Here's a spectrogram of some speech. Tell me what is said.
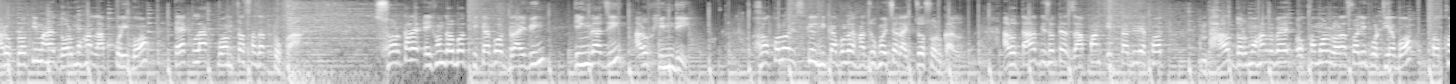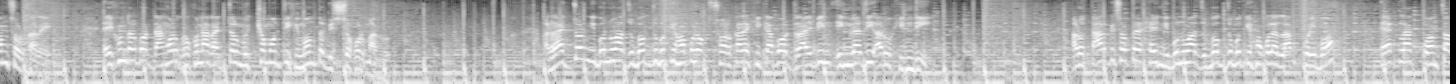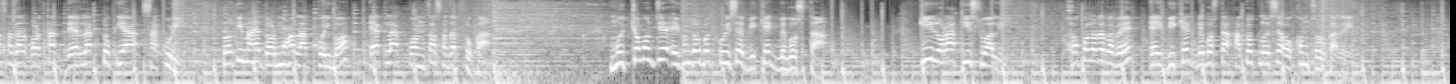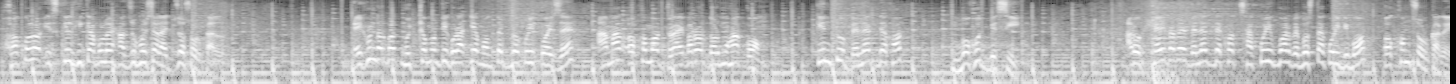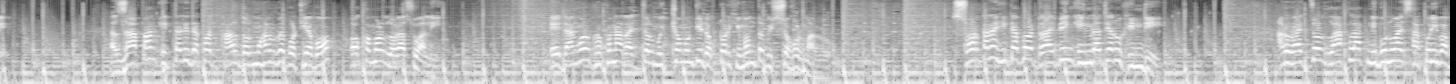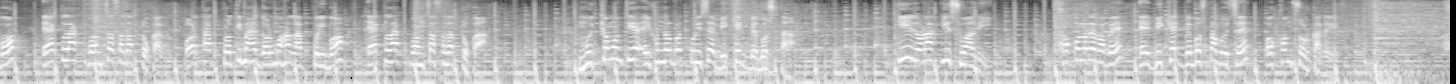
আৰু প্ৰতিমাহে দৰমহা লাভ কৰিব এক লাখ পঞ্চাছ হাজাৰ টকা। চৰকাৰে এই সন্দৰ্ভত শিকাব ড্ৰাইভিং, ইংৰাজী আৰু হিন্দী। সকলো স্কিল শিকাবলৈ সাজু হৈছে ৰাজ্য চৰকাৰ আৰু তাৰ পিছতে জাপান ইত্যাদি দেশত ভালো দৰমহাৰ বাবে অসমৰ ল'ৰা ছোৱালী পঠিয়াব অসম চৰকাৰে। এই সন্দৰ্ভত ডাঙৰ ঘোষণা ৰাজ্যৰ মুখ্যমন্ত্ৰী হিমন্ত বিশ্ব শৰ্মাৰ ৰাজ্যৰ নিবনুৱা যুৱক যুৱতীসকলক চৰকাৰে শিকাব ড্ৰাইভিং ইংৰাজী আৰু হিন্দী। আৰু তাৰ পিছতে সেই নিবনুৱা যুৱক যুৱতীসকলে লাভ কৰিব এক লাখ পঞ্চাছ হাজাৰ, অৰ্থাৎ ডেৰ লাখ টকীয়া চাকৰি। প্ৰতিমাহে দৰমহা লাভ কৰিব এক লাখ পঞ্চাছ হাজাৰ টকা। মুখ্যমন্ত্ৰীয়ে এই সন্দৰ্ভত কৰিছে বিশেষ ব্যৱস্থা। কি ল'ৰা, কি ছোৱালী? সকলোৰে বাবে এই বিশেষ ব্যৱস্থা হাতত লৈছে অসম চৰকাৰে। সকলো স্কিল শিকাবলৈ সাজু হৈছে ৰাজ্য চৰকাৰ। এই সন্দৰ্ভত মুখ্যমন্ত্ৰীগৰাকীয়ে মন্তব্য কৰি কয় যে, আমাৰ অসমত ড্ৰাইভাৰৰ দৰমহা কম, কিন্তু বেলেগ দেশত বহুত বেছি। আৰু সেইবাবে বেলেগ দেশত চাকৰি পোৱাৰ ব্যৱস্থা কৰি দিব অসম চৰকাৰে। জাপান ইত্যাদি দেশত ভালো দৰমহাৰ বাবে পঠিয়াব অসমৰ ল'ৰা ছোৱালী এই ডাঙৰ ঘোষণা ৰাজ্যৰ মুখ্যমন্ত্ৰী ডক্টৰ হিমন্ত বিশ্ব শৰ্মাৰ। চৰকাৰে শিকাব ড্ৰাইভিং ইংৰাজী আৰু হিন্দী। আৰু ৰাজ্যৰ লাখ লাখ নিবনুৱাই চাকৰি পাব এক লাখ পঞ্চাছ হাজাৰ টকাৰ। অৰ্থাৎ প্ৰতিমাহে দৰমহা লাভ কৰিব এক লাখ পঞ্চাছ হাজাৰ টকা। মুখ্যমন্ত্ৰীয়ে এই সন্দৰ্ভত কৰিছে বিশেষ ব্যৱস্থা। কি ল'ৰা, কি ছোৱালী? সকলোৰে বাবে এই বিশেষ ব্যৱস্থা লৈছে অসম চৰকাৰে।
